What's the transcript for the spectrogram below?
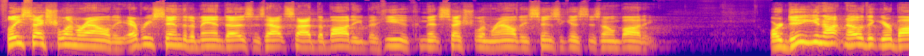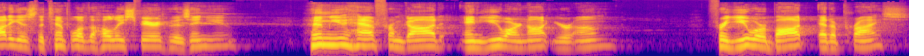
Flee sexual immorality. Every sin that a man does is outside the body, but he who commits sexual immorality sins against his own body. Or do you not know that your body is the temple of the Holy Spirit who is in you, whom you have from God, and you are not your own? For you were bought at a price.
